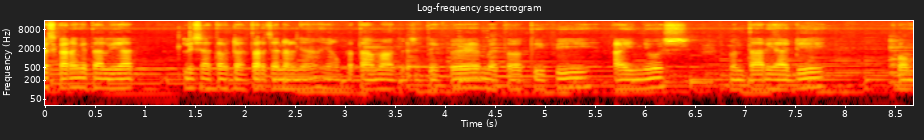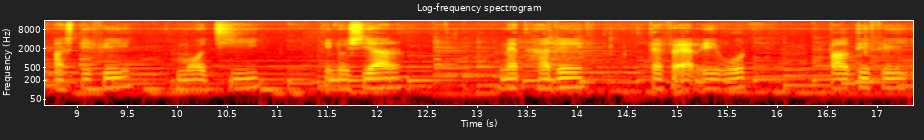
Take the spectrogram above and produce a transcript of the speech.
Oke sekarang kita lihat list atau daftar channelnya. Yang pertama SCTV, Metro TV, iNews, Mentari HD, Kompas TV, Moji, Indosiar, Net HD, TVRI Wood, PAL TV,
